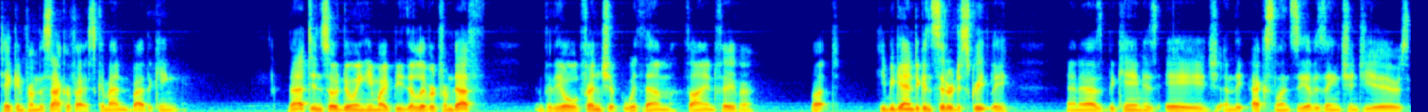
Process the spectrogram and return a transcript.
taken from the sacrifice commanded by the king, that in so doing he might be delivered from death, and for the old friendship with them find favor. But he began to consider discreetly and as became his age, and the excellency of his ancient years,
